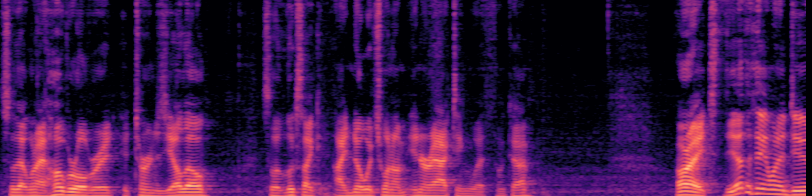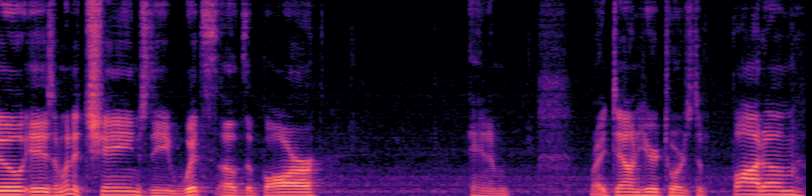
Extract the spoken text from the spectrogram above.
so that when I hover over it, it turns yellow. So it looks like I know which one I'm interacting with, okay? All right, the other thing I want to do is I'm going to change the width of the bar and I'm right down here towards the bottom.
